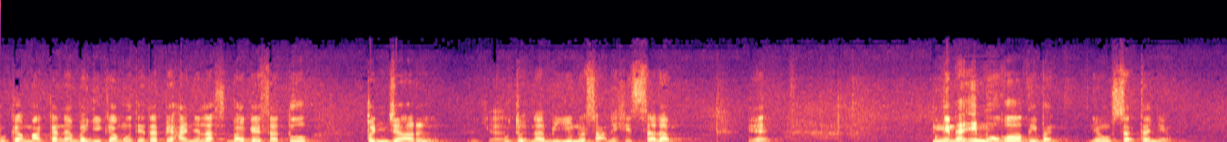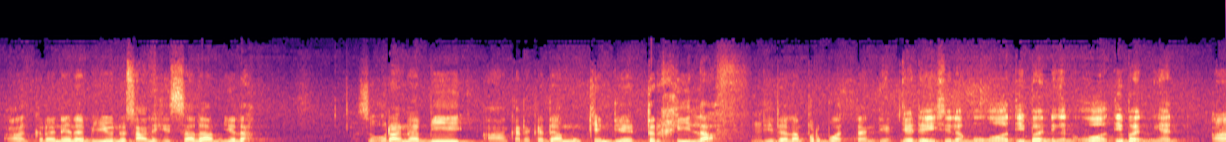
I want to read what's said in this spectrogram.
bukan makanan bagi kamu tetapi hanyalah sebagai satu penjara, penjara. untuk Nabi Yunus alaihi salam. Ya. Mengenai mughadiban yang ustaz tanya. Ha, kerana Nabi Yunus alaihi salam ialah seorang nabi ha, kadang-kadang mungkin dia terkhilaf hmm. di dalam perbuatan dia. Dia ada istilah mughadiban dengan ghadiban kan? Ha,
